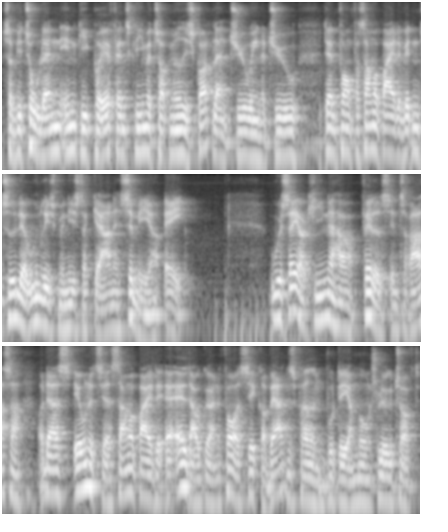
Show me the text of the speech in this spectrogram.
som de to lande indgik på FN's klimatopmøde i Skotland 2021. Den form for samarbejde vil den tidligere udenrigsminister gerne se mere af. USA og Kina har fælles interesser, og deres evne til at samarbejde er altafgørende for at sikre verdensfreden, vurderer Mogens Lykketoft.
